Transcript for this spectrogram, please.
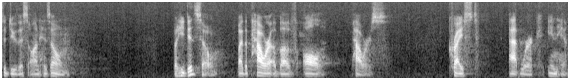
to do this on his own. But he did so by the power above all powers Christ at work in him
